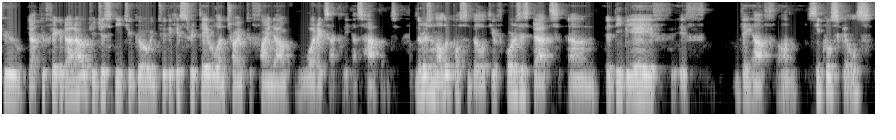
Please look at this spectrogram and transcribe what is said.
to yeah to figure that out. You just need to go into the history table and try to find out what exactly has happened. There is another possibility of course is that um, the dba if if they have um, sql skills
